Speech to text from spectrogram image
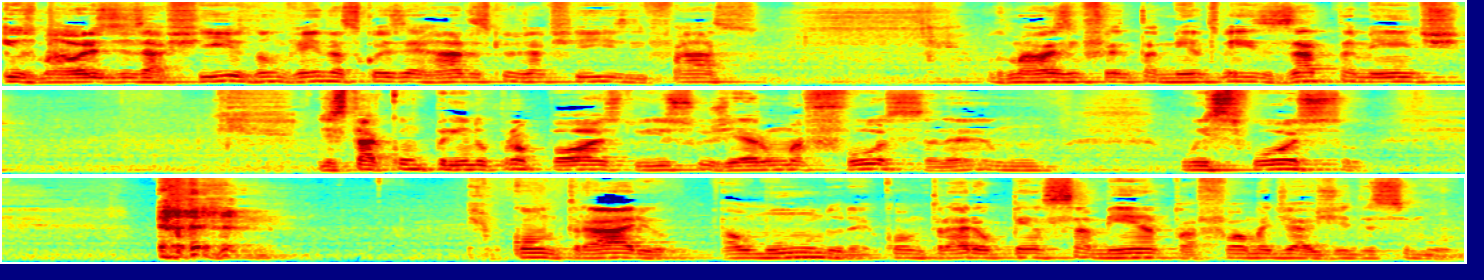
e os maiores desafios não vêm das coisas erradas que eu já fiz e faço. Os maiores enfrentamentos vêm exatamente de estar cumprindo o propósito, e isso gera uma força, né? um, um esforço contrário ao mundo, né? contrário ao pensamento, à forma de agir desse mundo.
